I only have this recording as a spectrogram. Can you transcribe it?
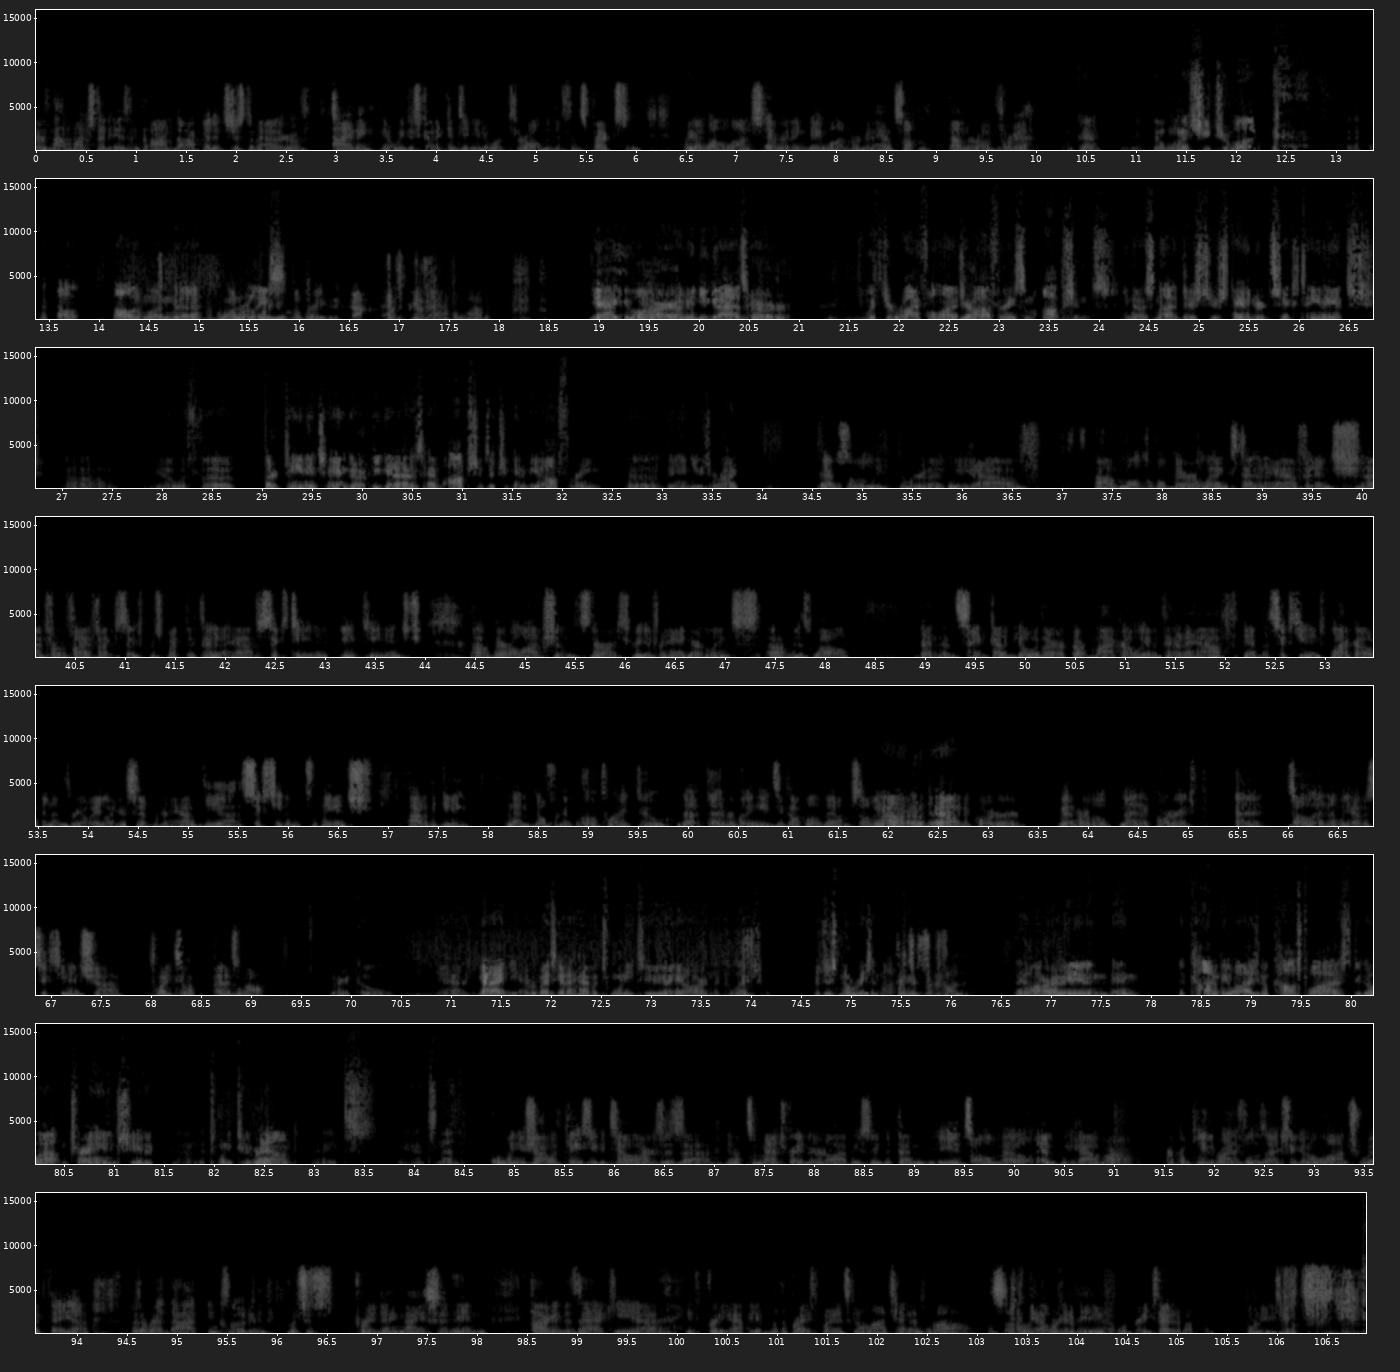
there's not much that isn't on docket. It's just a matter of timing. You know, we just got to continue to work through all the different specs, and we don't want to launch everything day one. We're going to have something down the road for you. Okay. Don't want to shoot your what? all, all in one uh, one release. Yeah, you are. I mean, you guys are with your rifle lines. You're offering some options. You know, it's not just your standard 16 inch. Um, you know, with the 13 inch handguard, you guys have options that you're going to be offering the, the end user, right? Absolutely. We're gonna we have uh, multiple barrel lengths, 10 and a half inch uh, from a 5.56 perspective, 10 and a half, 16 and 18 inch uh, barrel options. There are three different handguard lengths um, as well. And then same kind of deal with our, our blackout. We have a 10 and a half and a 16 inch blackout, and then 308. Like I said, we're going to have the uh, 16 and the 20 inch out of the gate. And then don't forget the little 22. That, that everybody needs a couple of them. So we have our nine and a quarter. We have our little nine and a quarter inch. Uh, so and then we have a 16 inch uh, 22 as well. Very cool. Yeah, you gotta, everybody's got to have a 22 AR in the collection. There's just no reason not to. It's just for fun. They are. I mean, and, and economy wise, you know, cost wise, to go out and train and shoot uh, the 22 round, it's you know, it's nothing. When you shot with case, you could tell ours is, uh, you know, it's a match grade barrel, obviously, but then it's all metal, and we have our, our completed rifle is actually going to launch with a uh, with a red dot included, which is pretty dang nice. And then talking to Zach, he uh, he's pretty happy with the price point it's going to launch at as well. So yeah, we're going to be we're pretty excited about that. 22.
